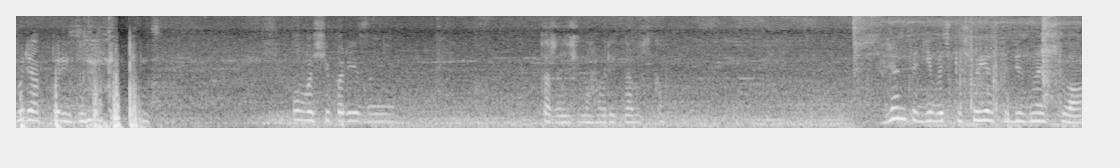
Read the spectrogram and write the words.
Буряк порізаний. Овочі порізані. Та женщина говорить на русском. Гляньте, дівчатки, що я собі знайшла.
